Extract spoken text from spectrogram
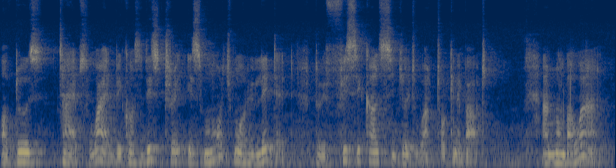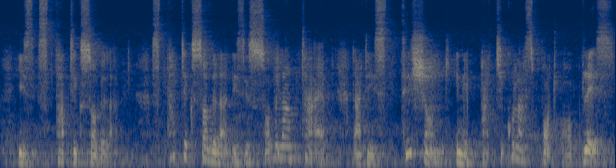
of those types. Why? Because this three is much more related to the physical security we are talking about. And number one is static surveillance. Static surveillance is a surveillance type that is stationed in a particular spot or place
